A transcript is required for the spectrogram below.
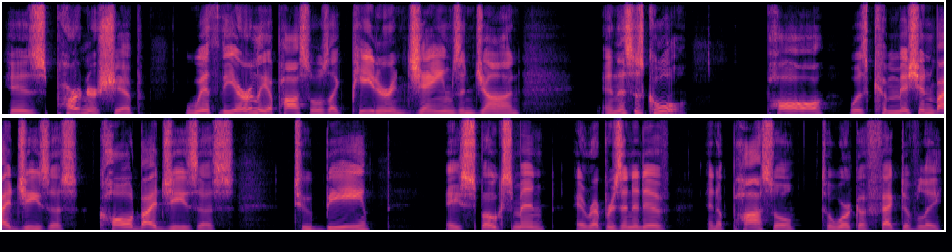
his partnership with the early apostles like Peter and James and John. And this is cool. Paul was commissioned by Jesus, called by Jesus to be a spokesman, a representative, an apostle to work effectively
